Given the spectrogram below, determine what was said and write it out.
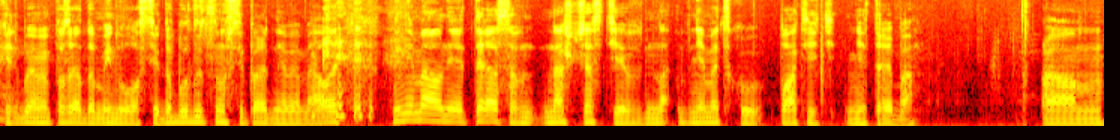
keď hej. budeme pozerať do minulosti, do budúcnosti povedať nevieme. Ale minimálne teraz sa v- našťastie v, na- v Nemecku platiť netreba. Um,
